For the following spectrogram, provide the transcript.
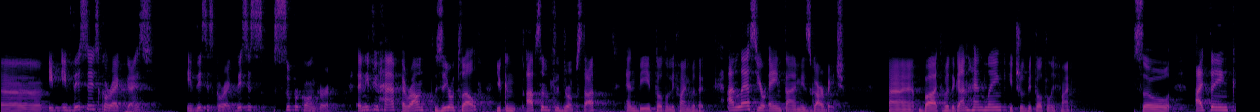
Uh, if, if this is correct, guys, if this is correct, this is Super Conqueror. And if you have around 0.12, you can absolutely drop stop and be totally fine with it. Unless your aim time is garbage. Uh, but with the gun handling, it should be totally fine. So I think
